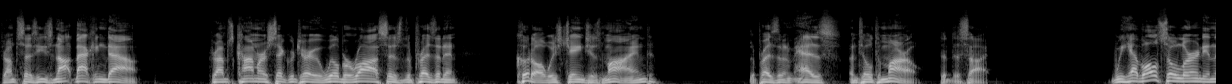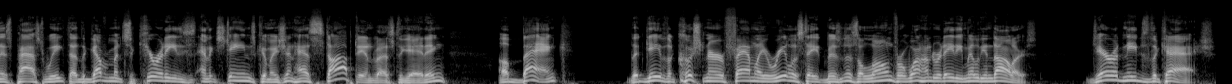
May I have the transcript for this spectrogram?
Trump says he's not backing down. Trump's Commerce Secretary Wilbur Ross says the president could always change his mind. The president has until tomorrow to decide. We have also learned in this past week that the Government Securities and Exchange Commission has stopped investigating a bank that gave the Kushner family real estate business a loan for $180 million. Jared needs the cash.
